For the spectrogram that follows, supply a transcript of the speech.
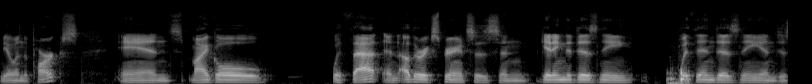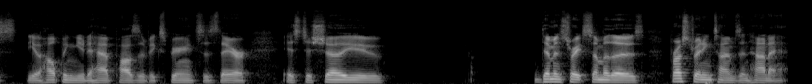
you know in the parks. And my goal with that and other experiences and getting to disney within disney and just you know helping you to have positive experiences there is to show you demonstrate some of those frustrating times and how to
